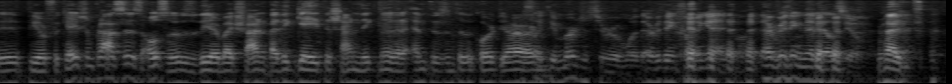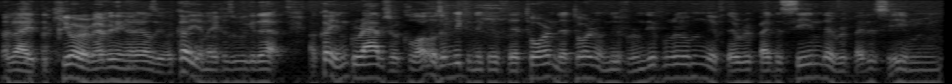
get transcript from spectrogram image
the purification process also is there by Shan, by the gate, the Shan Nikna that enters into the courtyard. It's like the emergency room with everything coming in, everything that ails you. right, right, the cure of everything that ails you. A kohen grabs her clothes, and if they're torn, they're torn from different room. If they're ripped by the seam, they're ripped by the seam.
